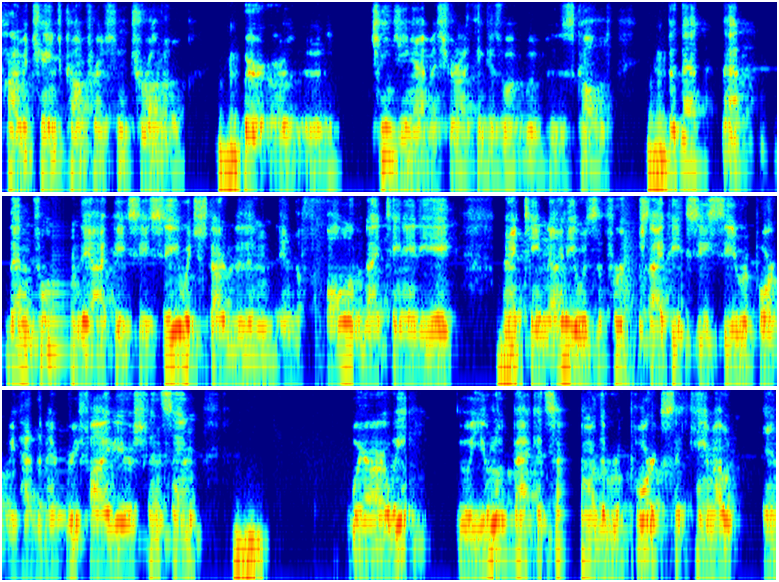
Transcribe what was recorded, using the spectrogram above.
climate change conference in Toronto, mm-hmm. where or, uh, changing atmosphere, I think is what it was called. Mm-hmm. But that that then formed the IPCC, which started in, in the fall of 1988. 1990 mm-hmm. was the first IPCC report. We've had them every five years since then. Mm-hmm. Where are we? Well, you look back at some of the reports that came out in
